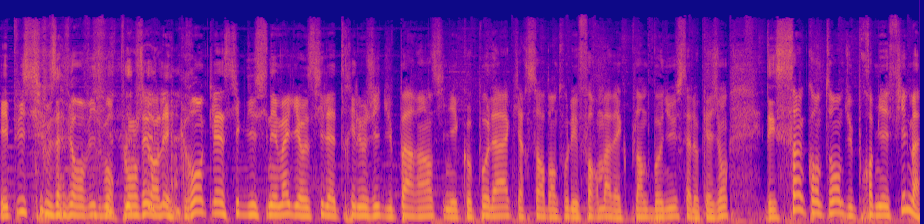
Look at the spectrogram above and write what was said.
Et puis, si vous avez envie de vous replonger dans les grands classiques du cinéma, il y a aussi la trilogie du Parrain signé Coppola qui ressort dans tous les formats avec plein de bonus à l'occasion des 50 ans du premier film.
